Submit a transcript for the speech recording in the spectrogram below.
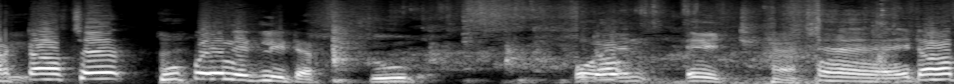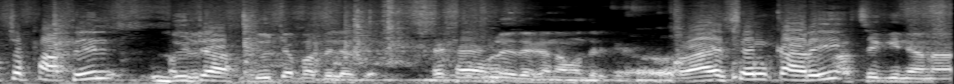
আরটা হচ্ছে two point eight litre two point eight হ্যাঁ। হ্যাঁ হ্যাঁ, এটা হচ্ছে পাতিল দুইটা। দুইটা পাতিল আছে। একটু হ্যাঁ। খুলে দেখেন আমাদেরকে। রাইস এন্ড কারি আছে কিনা না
